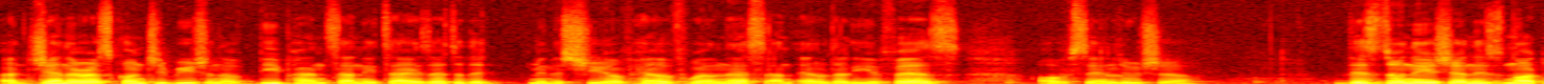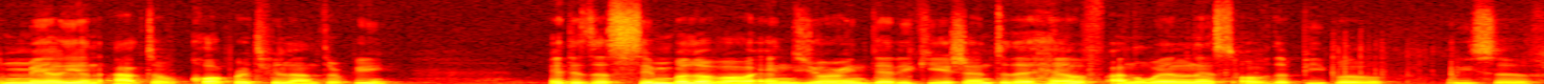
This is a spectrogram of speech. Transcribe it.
A generous contribution of Beep hand sanitizer to the Ministry of Health, Wellness and Elderly Affairs of St. Lucia. This donation is not merely an act of corporate philanthropy, it is a symbol of our enduring dedication to the health and wellness of the people we serve.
